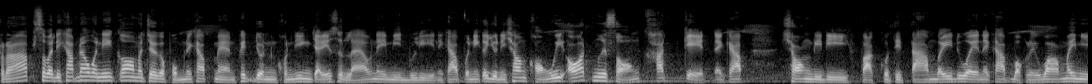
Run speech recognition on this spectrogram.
ครับ สวัสดีครับนะวันนี้ก็มาเจอกับผมนะครับแมนเพชรยนต์คนยิ่งใหญ่ที่สุดแล้วในมีนบุรีนะครับวันนี้ก็อยู่ในช่องของวีออสมือ 2 คัดเกตนะครับช่องดีๆ ฝากกดติดตามไว้ด้วยนะครับบอกเลยว่าไม่มี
